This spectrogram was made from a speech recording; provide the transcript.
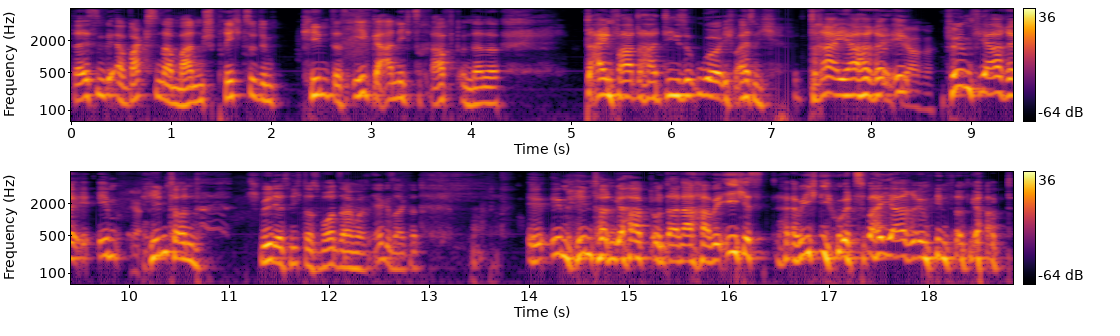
da ist ein erwachsener Mann, spricht zu dem Kind, das eh gar nichts rafft und dann so, dein Vater hat diese Uhr, ich weiß nicht, drei Jahre, Fünf im, Jahre. fünf Jahre im Ja. Hintern, ich will jetzt nicht das Wort sagen, was er gesagt hat, i- im Hintern gehabt und danach habe ich es, habe ich die Uhr zwei Jahre im Hintern gehabt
